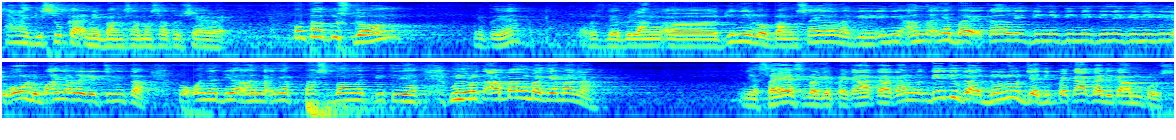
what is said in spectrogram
saya lagi suka nih bang sama satu cewek. Oh bagus dong, gitu ya. Terus dia bilang, e, gini loh bang, saya lagi ini anaknya baik kali, gini gini gini gini gini. Oh udah banyak lah dia cerita. Pokoknya dia anaknya pas banget gitu ya. Menurut abang bagaimana? Ya saya sebagai PKK kan dia juga dulu jadi PKK di kampus.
